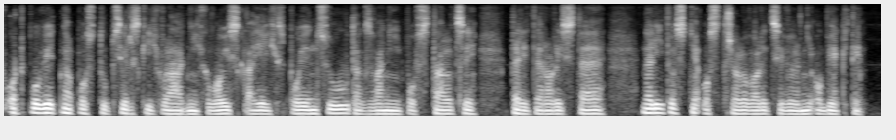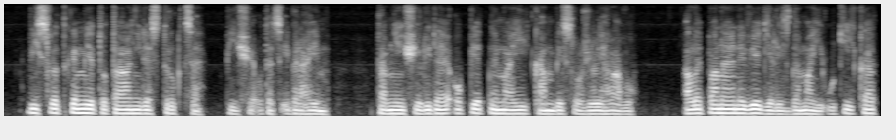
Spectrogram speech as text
V odpověď na postup syrských vládních vojsk a jejich spojenců, tzv. povstalci, tedy teroristé, nelítostně ostřelovali civilní objekty. Výsledkem je totální destrukce, píše otec Ibrahim. Tamnější lidé opět nemají, kam by složili hlavu. Ale pané nevěděli, zda mají utíkat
